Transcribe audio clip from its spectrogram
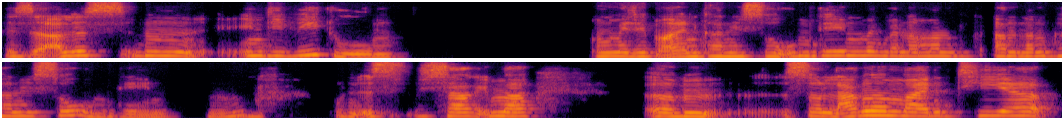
es ist alles ein Individuum. Und mit dem einen kann ich so umgehen, mit dem anderen kann ich so umgehen. Hm? Und es, ich sage immer, ähm, solange mein Tier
